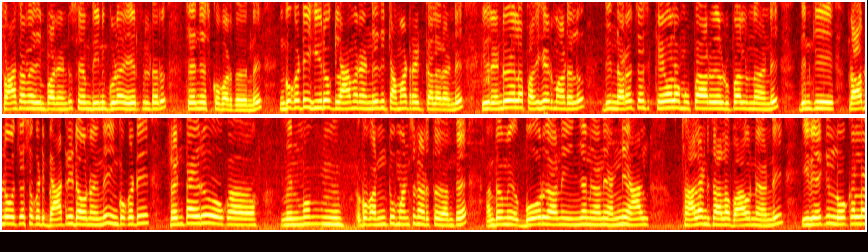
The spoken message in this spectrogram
శ్వాస అనేది ఇంపార్టెంట్. సేమ్ దీనికి కూడా ఎయిర్ ఫిల్టర్ చేంజ్ చేసుకోబడుతుంది అండి ఇంకొకటి హీరో గ్లామర్ అండి. ఇది టమాటా రెడ్ కలర్ అండి. ఇది రెండు వేల పదిహేడు మోడలు. దీని ధర వచ్చేసి కేవలం ముప్పై ఆరు వేల రూపాయలు ఉన్నాయండి. దీనికి ప్రాబ్లం వచ్చేసి ఒకటి బ్యాటరీ డౌన్ అయింది. ఇంకొకటి ఫ్రంట్ టైరు ఒక మినిమం ఒక వన్ టూ మంత్స్ నడుస్తుంది అంతే. అంత బోర్ కానీ ఇంజన్ కానీ అన్నీ ఆల్ చాలా అంటే చాలా బాగున్నాయండి. ఈ వెహికల్ లోకల్లో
